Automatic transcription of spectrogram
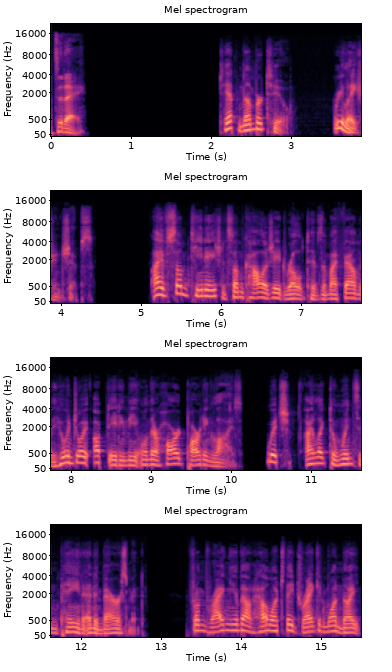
today. Tip number two relationships. I have some teenage and some college age relatives in my family who enjoy updating me on their hard parting lives, which I like to wince in pain and embarrassment. From bragging about how much they drank in one night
